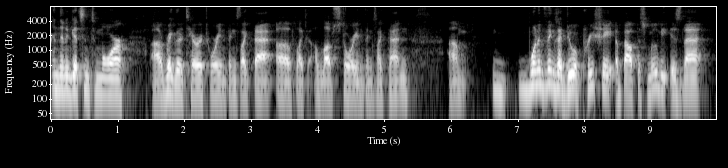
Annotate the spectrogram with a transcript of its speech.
And then it gets into more uh, regular territory and things like that of like a love story and things like that, and um, one of the things I do appreciate about this movie is that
